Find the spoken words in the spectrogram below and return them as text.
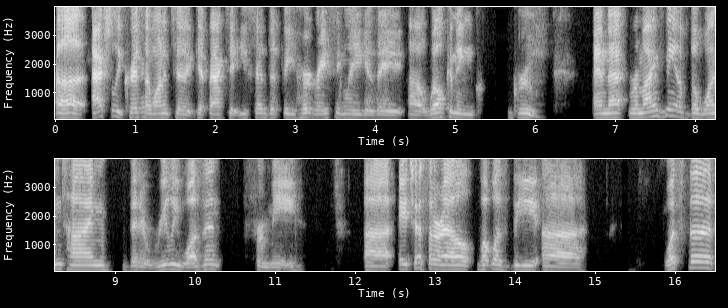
Uh, actually, Chris, I wanted to get back to you said that the Herd Racing League is a uh, welcoming group, and that reminds me of the one time that it really wasn't for me. Uh, HSRL, what was the uh, what's the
